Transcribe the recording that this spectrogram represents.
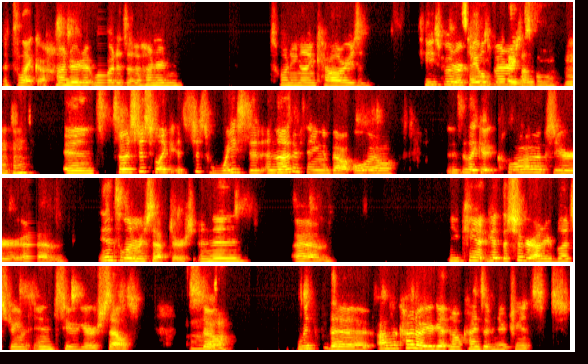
it's like a hundred. What is it? 129 calories a teaspoon or tablespoon, or something. Mm-hmm and so it's just like it's just wasted and the other thing about oil is like it clogs your um, insulin receptors and then um, you can't get the sugar out of your bloodstream into your cells so uh-huh. with the avocado you're getting all kinds of nutrients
